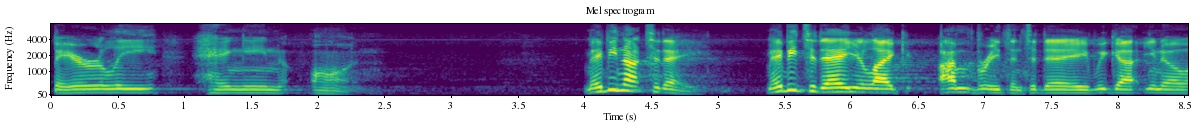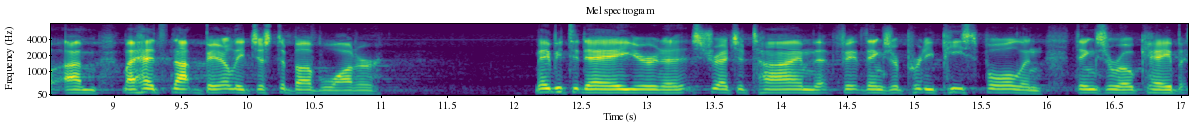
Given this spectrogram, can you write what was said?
barely hanging on. Maybe not today. Maybe today you're like, I'm breathing today. We got, you know, I'm, my head's not barely just above water. Maybe today you're in a stretch of time that things are pretty peaceful and things are okay, but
